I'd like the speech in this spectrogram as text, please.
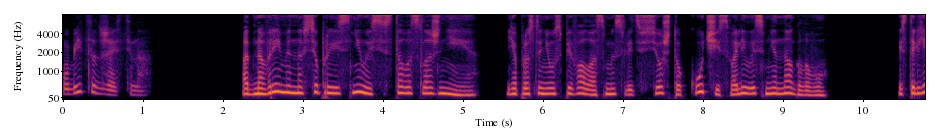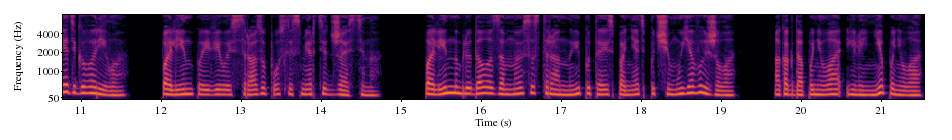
Убийца Джастина. Одновременно все прояснилось и стало сложнее. Я просто не успевала осмыслить все, что кучей свалилось мне на голову. Эстельяди говорила, Полин появилась сразу после смерти Джастина. Полин наблюдала за мной со стороны, пытаясь понять, почему я выжила. А когда поняла или не поняла,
